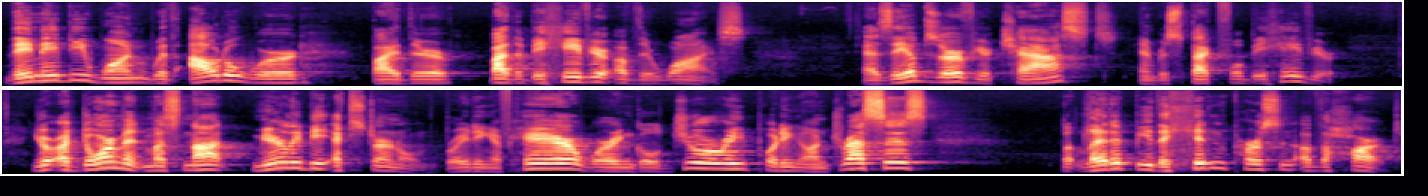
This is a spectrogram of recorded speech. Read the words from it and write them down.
they may be won without a word by, their, by the behavior of their wives, as they observe your chaste and respectful behavior. Your adornment must not merely be external, braiding of hair, wearing gold jewelry, putting on dresses, but let it be the hidden person of the heart,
